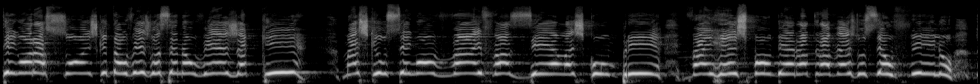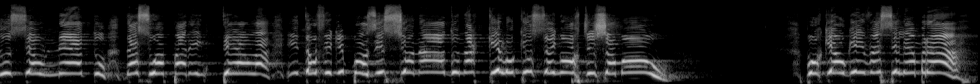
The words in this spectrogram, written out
Tem orações que talvez você não veja aqui, mas que o Senhor vai fazê-las cumprir, vai responder através do seu filho, do seu neto, da sua parentela. Então fique posicionado naquilo que o Senhor te chamou. Porque alguém vai se lembrar.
